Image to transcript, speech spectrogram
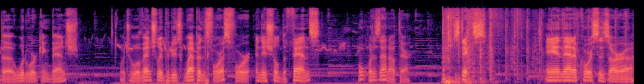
the woodworking bench, which will eventually produce weapons for us for initial defense. Oh, what is that out there? Sticks. And that, of course, is our uh,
